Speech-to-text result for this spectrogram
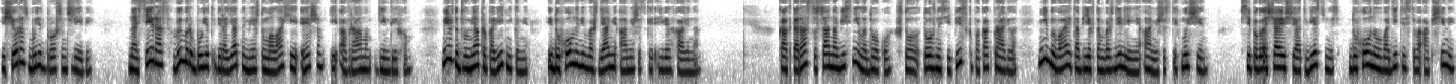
еще раз будет брошен жребий. На сей раз выбор будет, вероятно, между Малахией Эшем и Авраамом Гингрихом между двумя проповедниками и духовными вождями Амишеской Ревенхавена. Как-то раз Сусанна объяснила Доку, что должность епископа, как правило, не бывает объектом вожделения амишеских мужчин. Всепоглощающая ответственность духовного водительства общины,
